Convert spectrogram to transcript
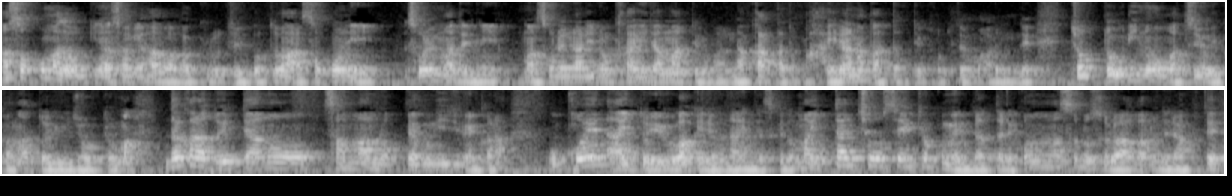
あそこまで大きな下げ幅が来るということはそこにそれまでに、まあ、それなりの買い玉っていうのがなかったとか入らなかったっていうことでもあるんでちょっと売りの方が強いかなという状況、まあ、だからといってあの3万620円かなを超えないというわけではないんですけど、まあ、一旦調整局面であったりこのままスルスル上がるんじゃなくて、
